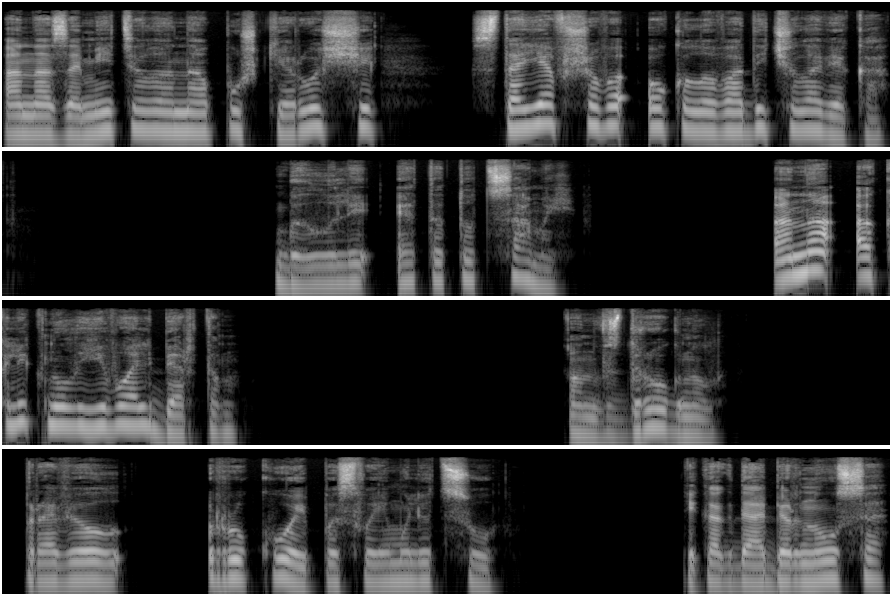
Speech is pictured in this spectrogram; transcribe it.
она заметила на опушке рощи стоявшего около воды человека. Был ли это тот самый? Она окликнула его Альбертом. Он вздрогнул, провел рукой по своему лицу, и когда обернулся,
